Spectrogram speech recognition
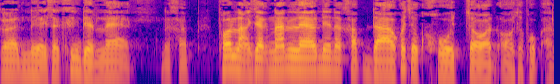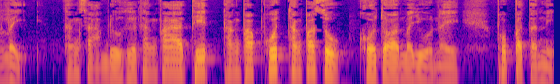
ก็เหนื่อยสักครึ่งเดือนแรกนะครับพอหลังจากนั้นแล้วเนี่ยนะครับดาวก็จะโคจรออกจากภพอริทั้งสามดูคือทั้งพระอาทิตย์ทั้งพระพุธทั้งพระศุกร์โคจรมาอยู่ในภพปัตตนิ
